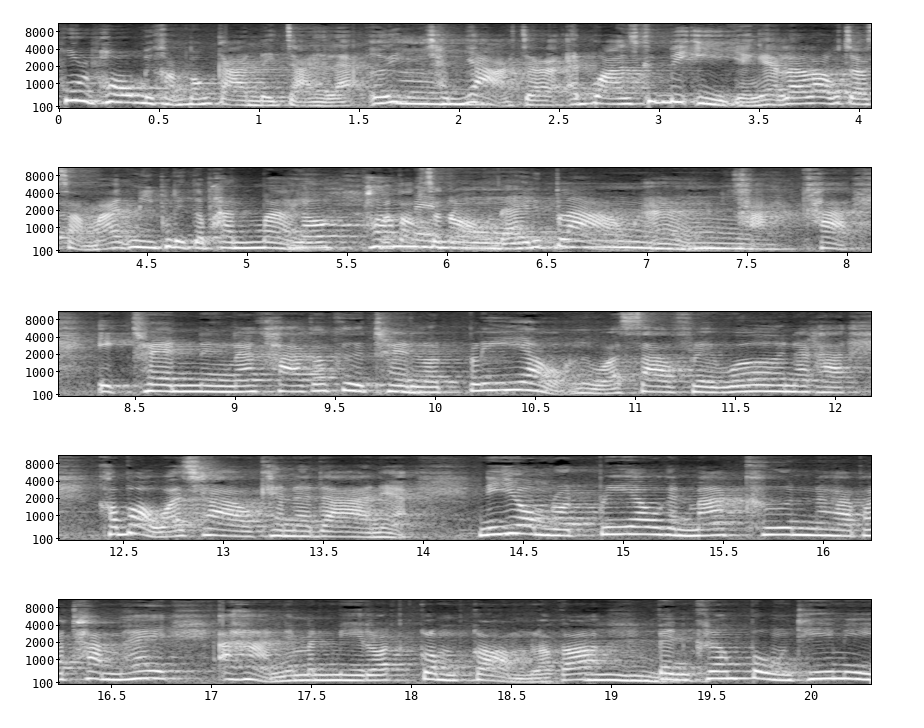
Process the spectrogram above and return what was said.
ผู้บริโภคมีความต้องการในใจแล้ว เอ้ยอืมฉันอยากจะ advance ขึ้นไปอีกอย่างเงี้ย แล้วเราจะสามารถมีผลิตภัณฑ์ใหม่เนาะมาตอบสนองได้หรือเปล่า อ่าอืมค่ะ ค่ะ อีกเทรนด์หนึ่งนะคะก็คือเทรนด์รสเปรี้ยวหรือว่า sour flavor นะคะเขาบอกว่าชาวแคนาดาเนี่ยนิยมรสเปรี้ยวกันมากขึ้นนะคะ เพราะทำให้อาหารเนี่ยมันมีรสกลมกล่อมๆแล้วก็อืมเป็นเครื่องปรุงที่มี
